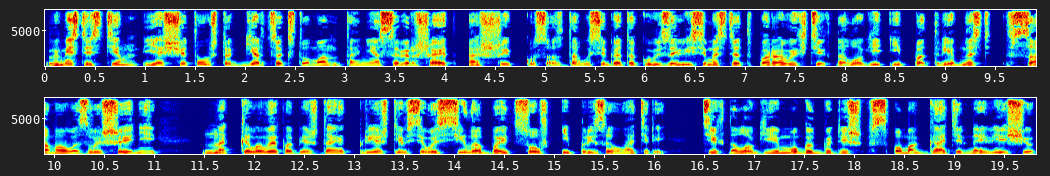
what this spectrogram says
Вместе с тем, я считал, что герцогство Монтания совершает ошибку, создав у себя такую зависимость от паровых технологий и потребность в самовозвышении. На КВВ побеждает прежде всего сила бойцов и призывателей. Технологии могут быть лишь вспомогательной вещью,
